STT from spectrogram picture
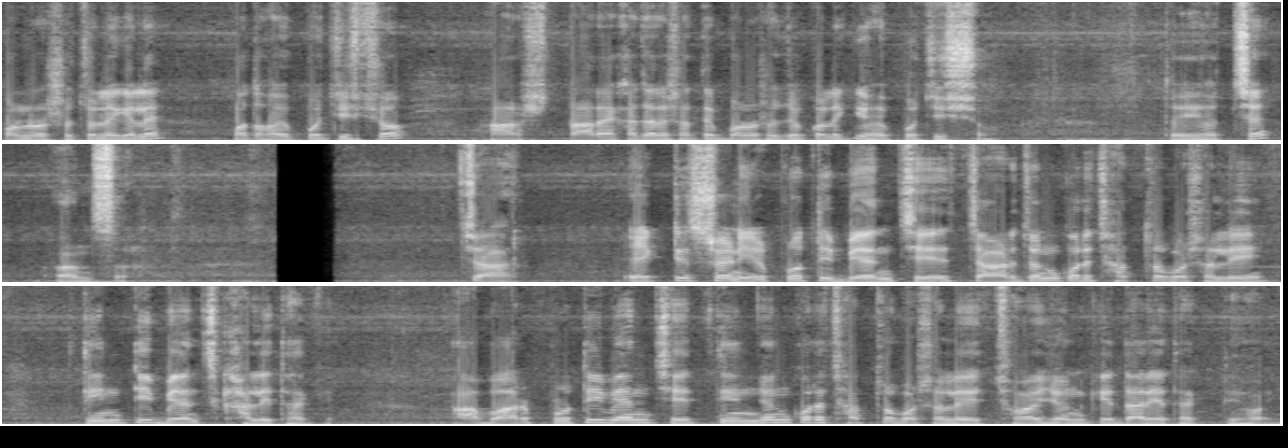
পনেরোশো চলে গেলে কত হয়? পঁচিশশো। আর তার এক হাজারের সাথে পনেরোশো যোগ করলে কি হয়? পঁচিশশো। তো এই হচ্ছে আনসার চার। একটি শ্রেণির প্রতি বেঞ্চে চারজন করে ছাত্র বসালে তিনটি বেঞ্চ খালি থাকে। আবার প্রতি বেঞ্চে তিনজন করে ছাত্র বসালে ছয়জনকে দাঁড়িয়ে থাকতে হয়।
